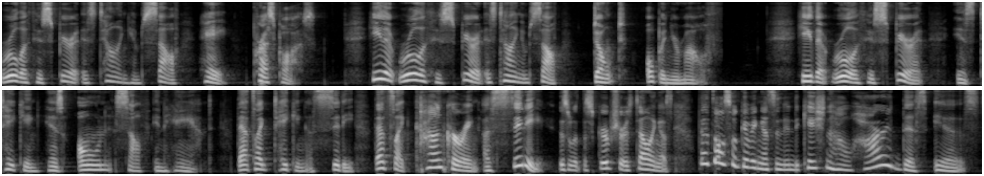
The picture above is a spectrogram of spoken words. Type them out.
ruleth his spirit is telling himself, hey, press pause. He that ruleth his spirit is telling himself, don't open your mouth. He that ruleth his spirit is taking his own self in hand. That's like taking a city. That's like conquering a city, is what the scripture is telling us. That's also giving us an indication how hard this is.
